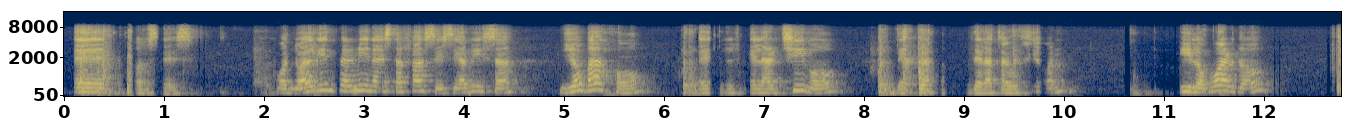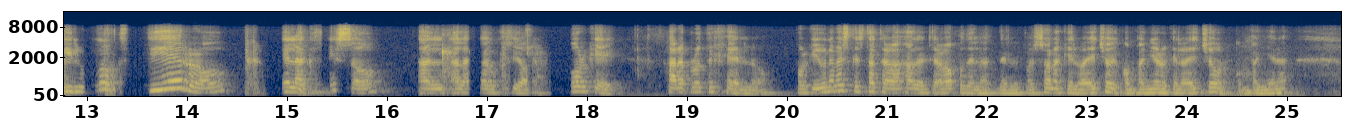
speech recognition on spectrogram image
Entonces, cuando alguien termina esta fase y se avisa, yo bajo el, archivo de la, traducción y lo guardo y luego cierro el acceso a la traducción. ¿Por qué? Para protegerlo. Porque una vez que está trabajado el trabajo de la, persona que lo ha hecho, el compañero que lo ha hecho, o la compañera,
